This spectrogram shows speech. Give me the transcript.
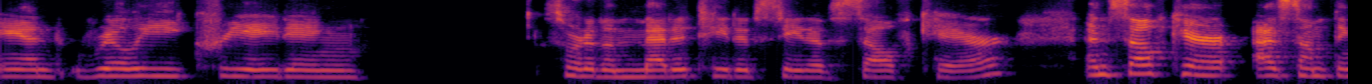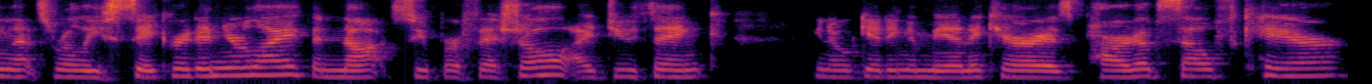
and really creating sort of a meditative state of self care and self care as something that's really sacred in your life and not superficial. I do think, you know, getting a manicure is part of self care,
